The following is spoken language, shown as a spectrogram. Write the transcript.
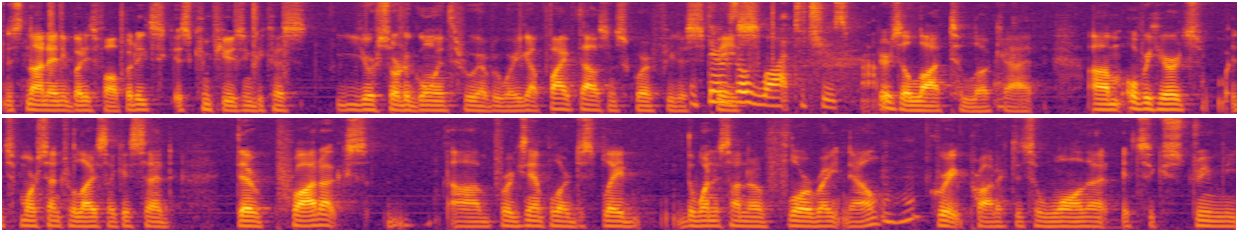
it's not anybody's fault, but it's, it's confusing because you're sort of going through everywhere. You got 5,000 square feet of space. There's a lot to choose from. There's a lot to look okay. at. Um, over here, it's, it's more centralized. Like I said, their products, um, for example, are displayed. The one that's on the floor right now, mm-hmm. great product. It's a walnut. It's extremely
